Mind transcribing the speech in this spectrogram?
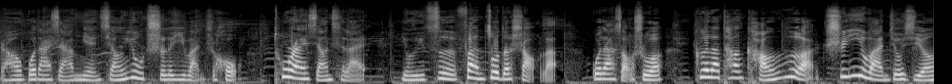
然后郭大侠勉强又吃了一碗之后。突然想起来，有一次饭做的少了，郭大嫂说：“疙瘩汤扛饿，吃一碗就行。”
